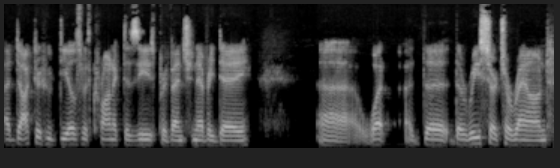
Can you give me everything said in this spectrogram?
a doctor who deals with chronic disease prevention every day. Uh, what uh, the the research around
